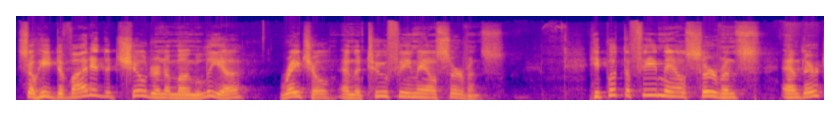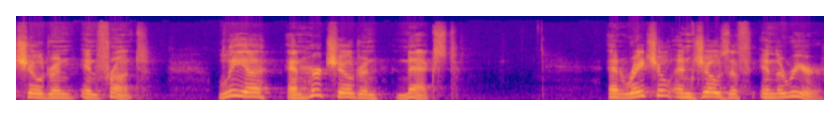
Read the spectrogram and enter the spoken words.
So he divided the children among Leah, Rachel, and the two female servants. He put the female servants and their children in front, Leah and her children next, and Rachel and Joseph in the rear.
